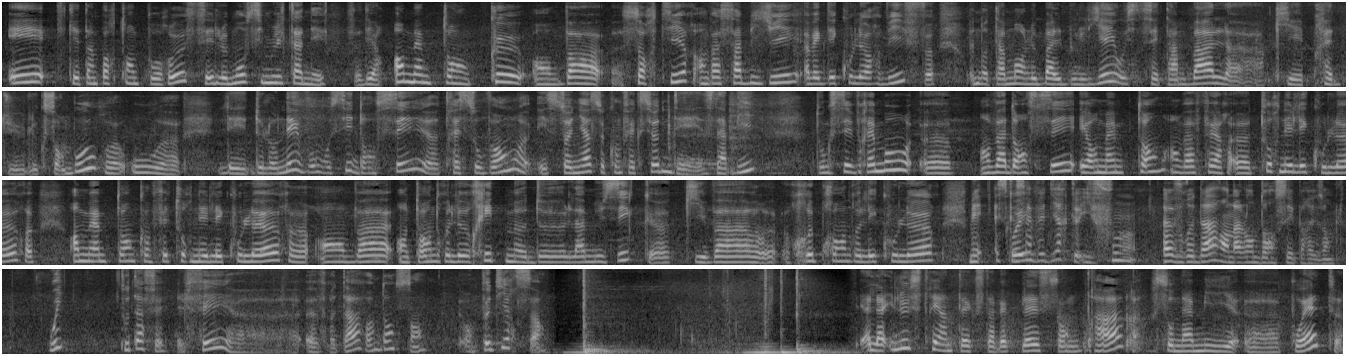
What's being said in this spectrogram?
Et ce qui est important pour eux, c'est le mot simultané. C'est-à-dire en même temps qu'on va sortir, on va s'habiller avec des couleurs vives, notamment le bal Bullier. C'est un bal euh, qui est près du Luxembourg où euh, les Delaunay vont aussi danser euh, très souvent et Sonia se confectionne des habits. Donc c'est vraiment on va danser et en même temps on va faire euh, tourner les couleurs. En même temps qu'on fait tourner les couleurs, euh, on va entendre le rythme de la musique euh, qui va reprendre les couleurs. Mais est-ce que ça veut dire qu'ils font œuvre d'art en allant danser par exemple? Oui, tout à fait. Elle fait œuvre d'art en dansant. On peut dire ça. Elle a illustré un texte avec Blaise Sandrard, son ami euh, poète.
